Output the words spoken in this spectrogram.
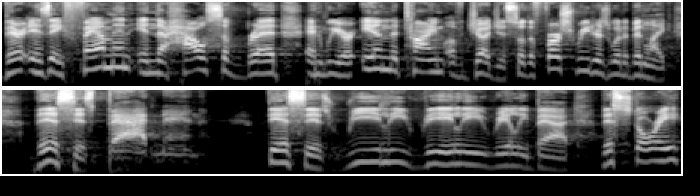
there is a famine in the house of bread, and we are in the time of judges. So the first readers would have been like, This is bad, man. This is really, really, really bad. This story,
